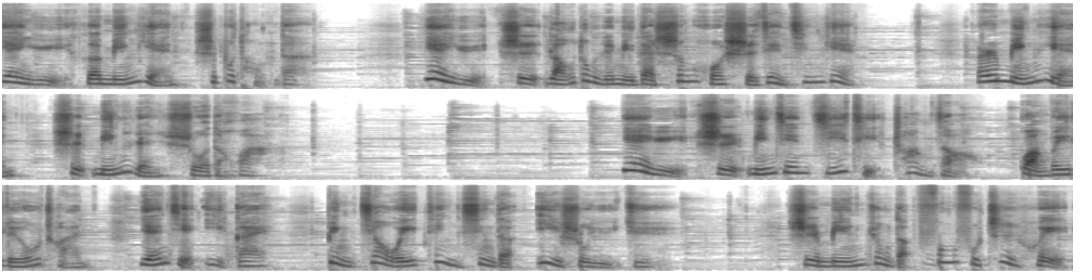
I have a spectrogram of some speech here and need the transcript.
谚语和名言是不同的，谚语是劳动人民的生活实践经验，而名言是名人说的话。谚语是民间集体创造、广为流传、言简意赅。并较为定性的艺术语句，是民众的丰富智慧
